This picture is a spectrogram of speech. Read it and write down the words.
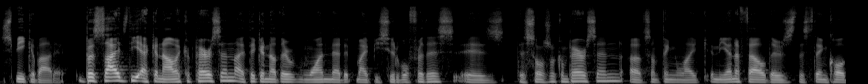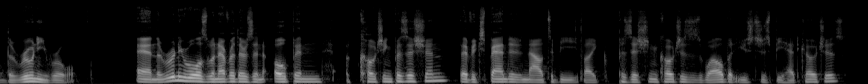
speak about it. Besides the economic comparison, I think another one that it might be suitable for this is the social comparison of something like in the NFL, there's this thing called the Rooney Rule. And the Rooney Rule is whenever there's an open coaching position, they've expanded it now to be like position coaches as well, but it used to just be head coaches.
